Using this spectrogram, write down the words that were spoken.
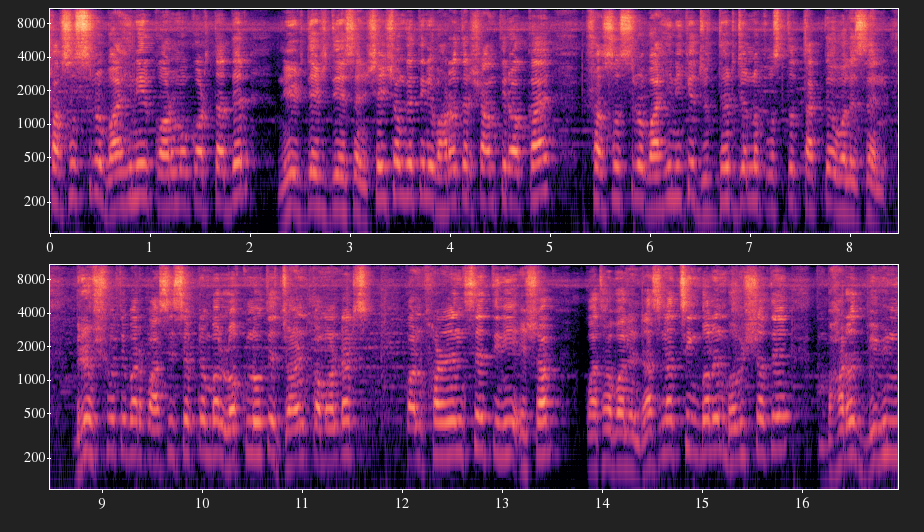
সশস্ত্র বাহিনীর কর্মকর্তাদের নির্দেশ দিয়েছেন। সেই সঙ্গে তিনি ভারতের শান্তি রক্ষায় সশস্ত্র বাহিনীকে যুদ্ধের জন্য প্রস্তুত থাকতেও বলেছেন। বৃহস্পতিবার পাঁচই সেপ্টেম্বর লখনৌতে জয়েন্ট কমান্ডার্স কনফারেন্সে তিনি এসব কথা বলেন। রাজনাথ সিং বলেন, ভবিষ্যতে ভারত বিভিন্ন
